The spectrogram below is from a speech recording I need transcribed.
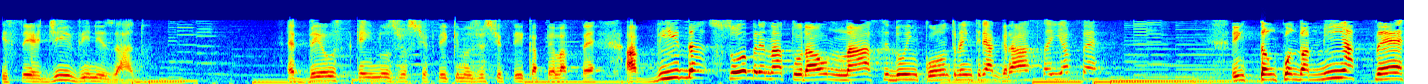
e ser divinizado. É Deus quem nos justifica e nos justifica pela fé. A vida sobrenatural nasce do encontro entre a graça e a fé. Então, quando a minha fé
